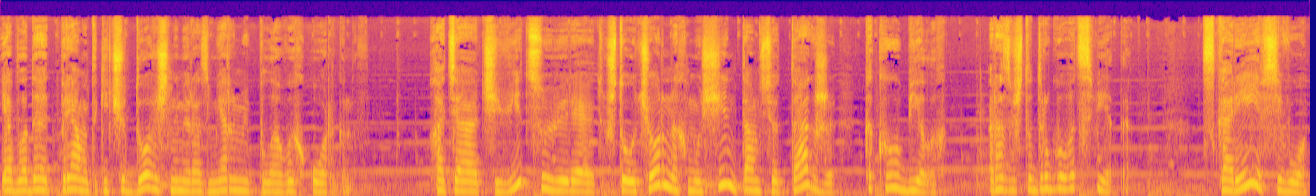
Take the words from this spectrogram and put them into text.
и обладают прямо-таки чудовищными размерами половых органов. Хотя очевидцы уверяют, что у черных мужчин там все так же, как и у белых, разве что другого цвета. Скорее всего,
